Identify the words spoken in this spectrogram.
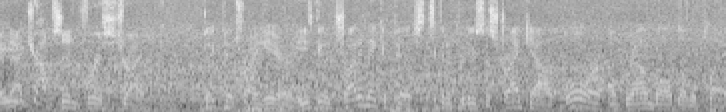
And that drops in for a strike. Big pitch right here. He's going to try to make a pitch that's going to produce a strikeout or a ground ball double play.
